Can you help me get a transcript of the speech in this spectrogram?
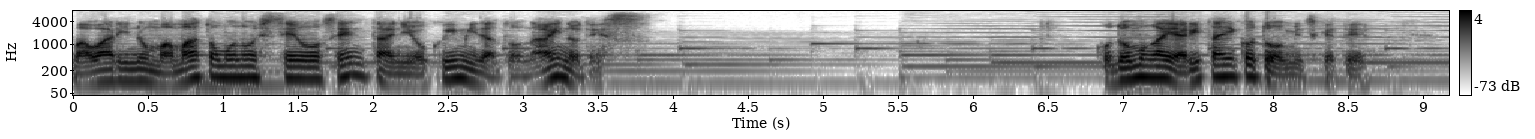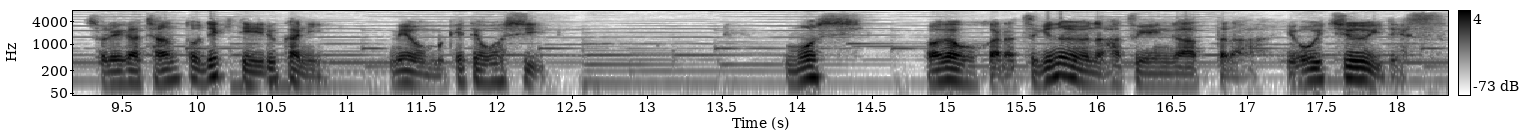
周りのママ友の視線をセンターに置く意味だとないのです。子供がやりたいことを見つけて、それがちゃんとできているかに目を向けてほしい。もし、我が子から次のような発言があったら要注意です。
